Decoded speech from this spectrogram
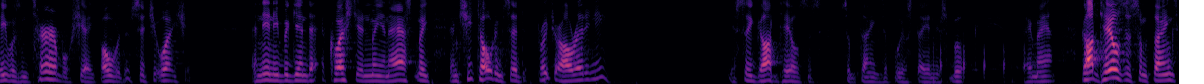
He was in terrible shape over the situation. And then he began to question me and ask me, and she told him, said, Preacher, I already knew. You see, God tells us some things if we'll stay in this book. Amen. God tells us some things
